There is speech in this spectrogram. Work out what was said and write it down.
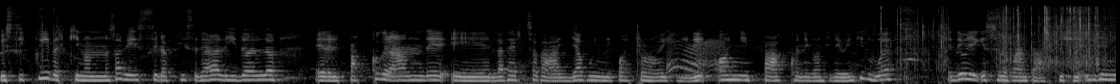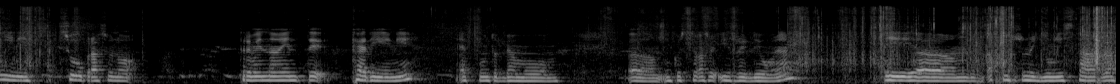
questi qui per chi non sapesse li ho acquistati dalla Lidl era il pacco grande e la terza taglia quindi 4-9 kg ogni pacco ne contiene 22 e devo dire che sono fantastici. I disegnini sopra sono tremendamente carini e appunto abbiamo uh, in questo caso il Re Leone e uh, appunto sono gli Unistar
